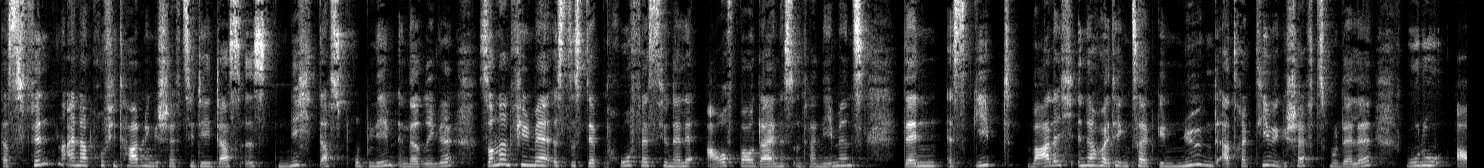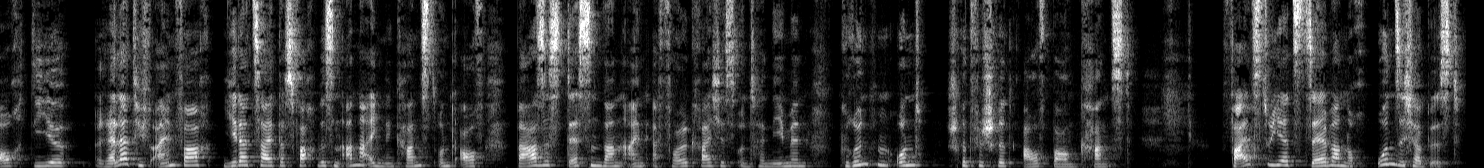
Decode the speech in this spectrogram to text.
Das Finden einer profitablen Geschäftsidee, das ist nicht das Problem in der Regel, sondern vielmehr ist es der professionelle Aufbau deines Unternehmens. Denn es gibt wahrlich in der heutigen Zeit genügend attraktive Geschäftsmodelle, wo du auch dir relativ einfach jederzeit das Fachwissen aneignen kannst und auf Basis dessen dann ein erfolgreiches Unternehmen gründen und Schritt für Schritt aufbauen kannst. Falls du jetzt selber noch unsicher bist,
